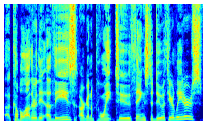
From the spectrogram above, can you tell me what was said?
a couple other th- of these are going to point to things to do with your leaders,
